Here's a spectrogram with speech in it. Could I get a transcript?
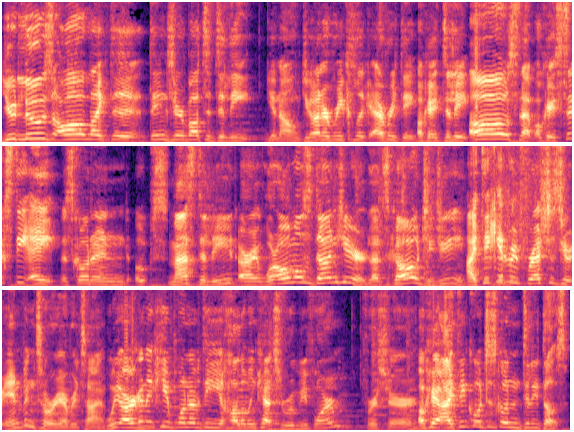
you lose all like the things you're about to delete, you know? You gotta re-click everything. Okay, delete. Oh, snap. Okay, 68. Let's go and, oops, mass delete. All right, we're almost done here. Let's go, GG. I think it refreshes your inventory every time. We are gonna keep one of the Halloween Cats Ruby form, for sure. Okay, I think we'll just go and delete those.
